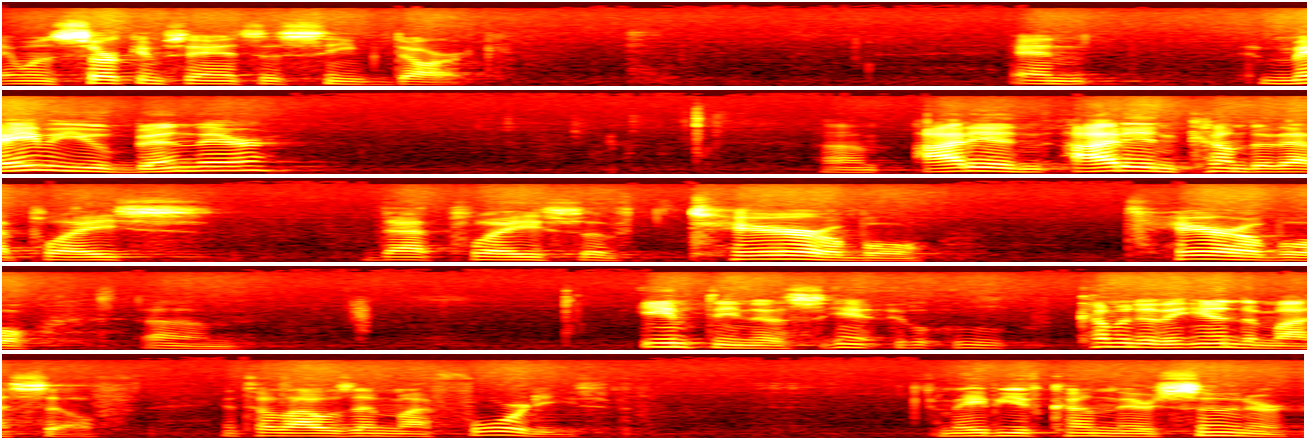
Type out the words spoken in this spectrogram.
and when circumstances seem dark. And maybe you've been there. Um, I, didn't, I didn't come to that place, that place of terrible, terrible um, emptiness, coming to the end of myself until I was in my 40s. Maybe you've come there sooner.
